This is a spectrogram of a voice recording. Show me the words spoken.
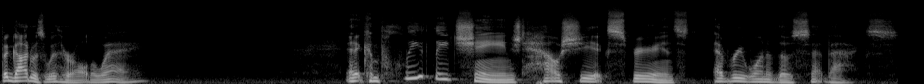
But God was with her all the way. And it completely changed how she experienced every one of those setbacks.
